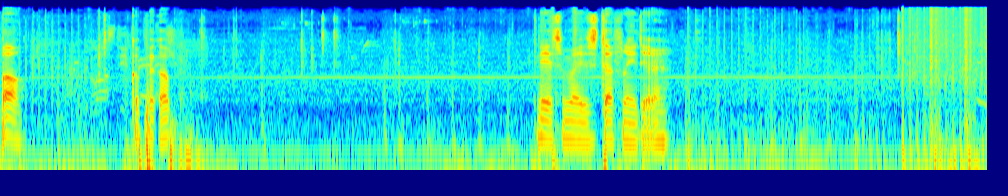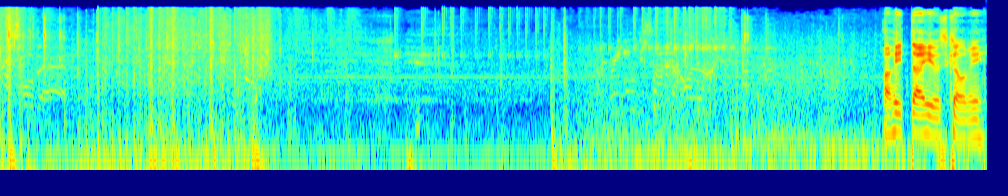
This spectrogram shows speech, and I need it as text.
Whoa. Go pick up. Yeah, somebody's definitely there. Oh, he thought he was killing me.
